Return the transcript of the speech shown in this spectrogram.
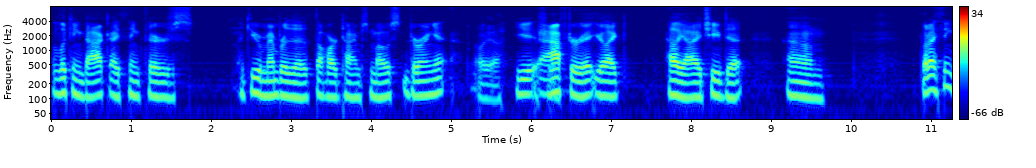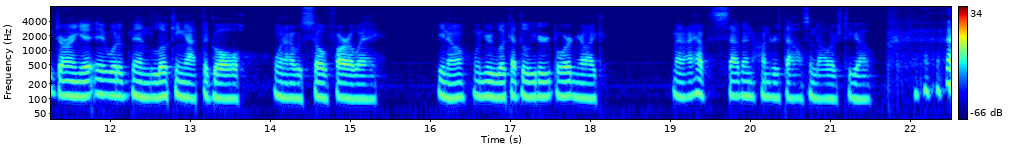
looking back, I think there's like you remember the the hard times most during it. Oh yeah. You sure. after it, you're like, hell yeah, I achieved it. Um, but I think during it, it would have been looking at the goal when I was so far away. You know, when you look at the leaderboard and you're like, man, I have seven hundred thousand dollars to go.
